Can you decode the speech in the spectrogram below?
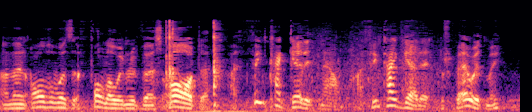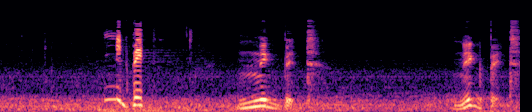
and then all the words that follow in reverse order. I think I get it now. I think I get it. Just bear with me. Nigbit. Nigbit. Nigbit.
